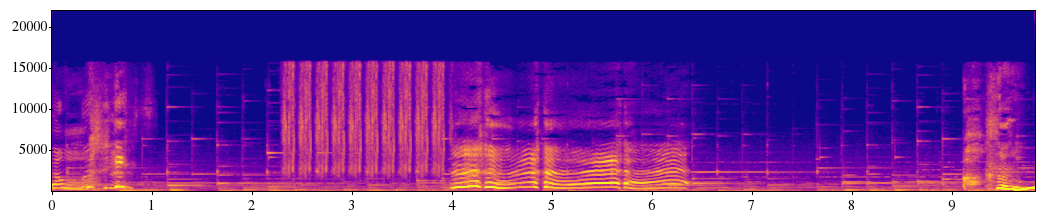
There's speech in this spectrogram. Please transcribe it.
Delicious!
